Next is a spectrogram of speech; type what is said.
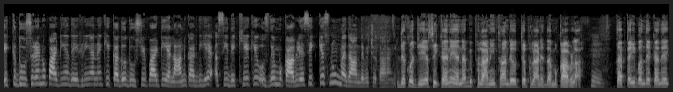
ਇੱਕ ਦੂਸਰੇ ਨੂੰ ਪਾਰਟੀਆਂ ਦੇਖ ਰਹੀਆਂ ਨੇ ਕਿ ਕਦੋਂ ਦੂਸਰੀ ਪਾਰਟੀ ਐਲਾਨ ਕਰਦੀ ਹੈ ਅਸੀਂ ਦੇਖੀਏ ਕਿ ਉਸ ਦੇ ਮੁਕਾਬਲੇ ਅਸੀਂ ਕਿਸ ਨੂੰ ਮੈਦਾਨ ਦੇ ਵਿੱਚ ਉਤਾਰਾਂਗੇ। ਦੇਖੋ ਜੇ ਅਸੀਂ ਕਹਿੰਦੇ ਆ ਨਾ ਵੀ ਫਲਾਣੀ ਥਾਂ ਦੇ ਉੱਤੇ ਫਲਾਣੇ ਦਾ ਮੁਕਾਬਲਾ ਤਾਂ ਕਈ ਬੰਦੇ ਕਹਿੰਦੇ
